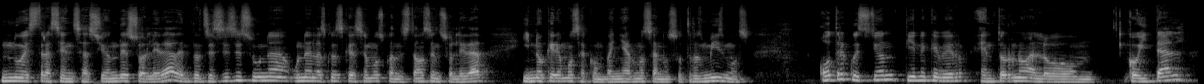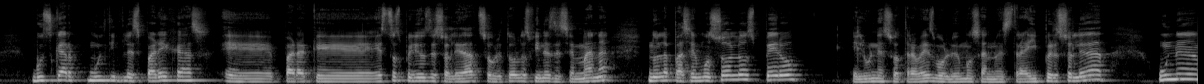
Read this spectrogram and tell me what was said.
nuestra sensación de soledad. Entonces, esa es una, una de las cosas que hacemos cuando estamos en soledad y no queremos acompañarnos a nosotros mismos. Otra cuestión tiene que ver en torno a lo coital, buscar múltiples parejas eh, para que estos periodos de soledad, sobre todo los fines de semana, no la pasemos solos, pero el lunes otra vez volvemos a nuestra hipersoledad. Una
